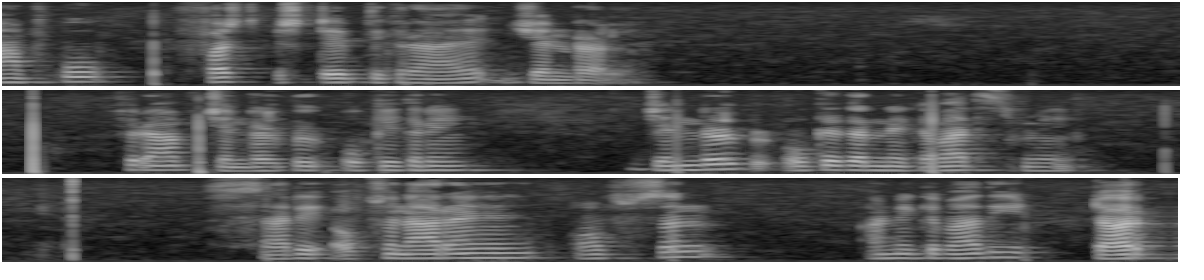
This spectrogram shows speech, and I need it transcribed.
आपको फ़र्स्ट स्टेप दिख रहा है जनरल। फिर आप जनरल पर ओके करें। जनरल पर ओके करने के बाद इसमें सारे ऑप्शन आ रहे हैं। ऑप्शन आने के बाद ये डार्क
